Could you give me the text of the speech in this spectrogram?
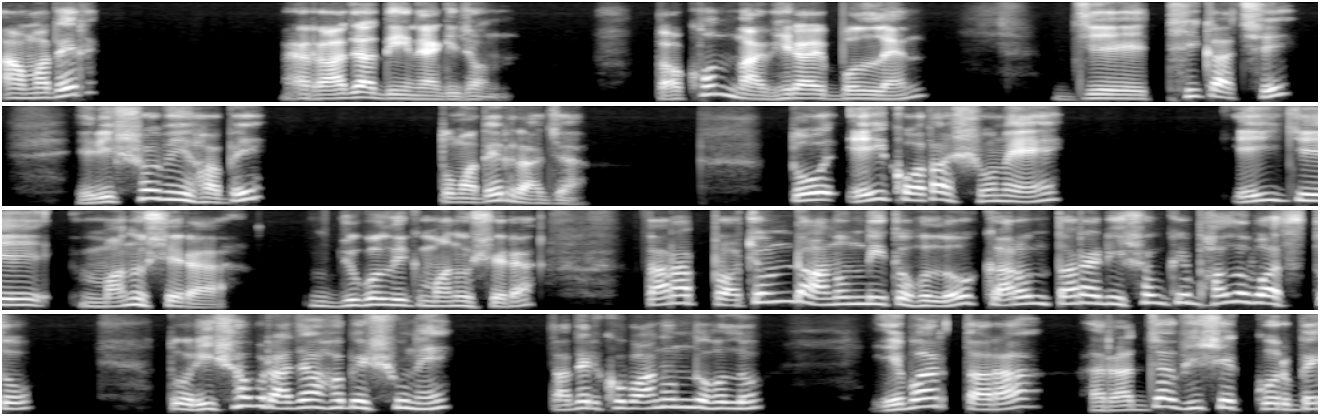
আমাদের রাজা দিন একজন। তখন নাভি রায় বললেন যে ঠিক আছে, ঋষভই হবে তোমাদের রাজা। তো এই কথা শুনে এই যে মানুষেরা, যুগলিক মানুষেরা, তারা প্রচণ্ড আনন্দিত হলো কারণ তারা ঋষভকে ভালোবাসতো। তো ঋষভ রাজা হবে শুনে তাদের খুব আনন্দ হলো। এবার তারা রাজ্যাভিষেক করবে।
